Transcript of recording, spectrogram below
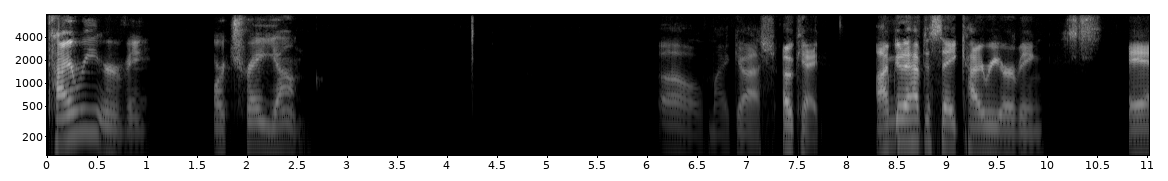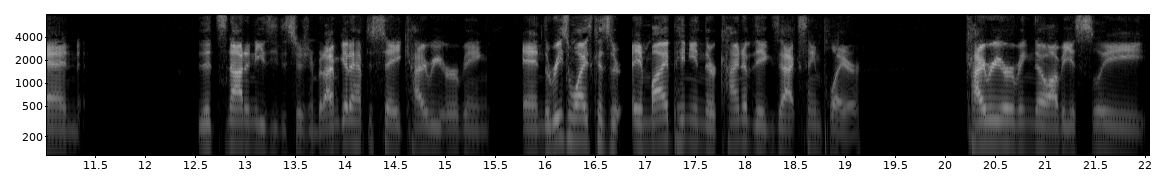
Kyrie Irving or Trae Young? Oh my gosh. Okay. I'm going to have to say Kyrie Irving. And it's not an easy decision, but I'm going to have to say Kyrie Irving. And the reason why is because, in my opinion, they're kind of the exact same player. Kyrie Irving, though, obviously,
